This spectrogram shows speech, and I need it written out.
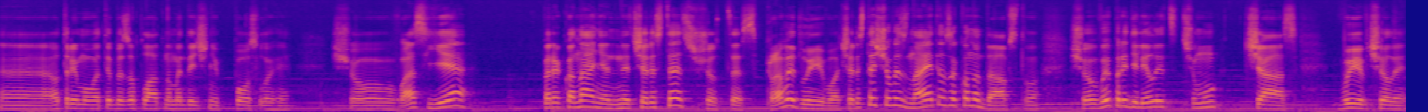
е, отримувати безоплатно медичні послуги, що у вас є переконання не через те, що це справедливо, а через те, що ви знаєте законодавство, що ви приділили цьому час, вивчили.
